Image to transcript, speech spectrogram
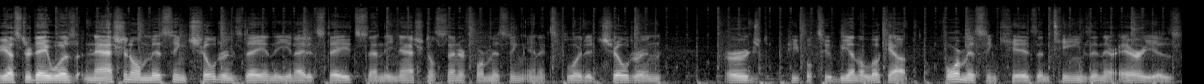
Yesterday was National Missing Children's Day in the United States, and the National Center for Missing and Exploited Children urged people to be on the lookout for missing kids and teens in their areas.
